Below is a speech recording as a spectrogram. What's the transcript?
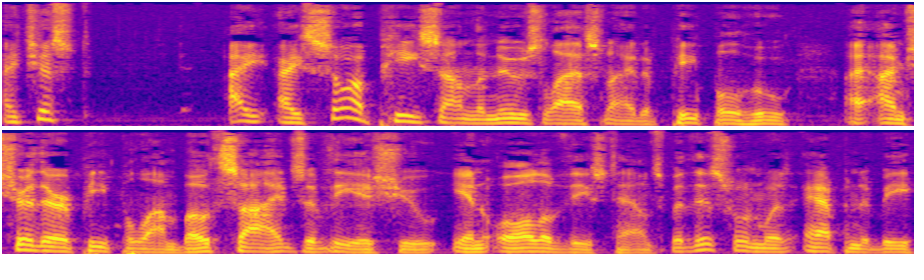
I just, I, I saw a piece on the news last night of people who, I, I'm sure there are people on both sides of the issue in all of these towns, but this one was happened to be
